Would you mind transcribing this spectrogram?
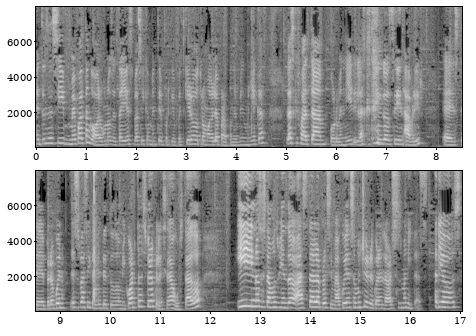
Entonces sí, me faltan como algunos detalles básicamente porque pues quiero otro mueble para poner mis muñecas. Las que faltan por venir y las que tengo sin abrir. Este, pero bueno, eso es básicamente todo mi cuarto. Espero que les haya gustado. Y nos estamos viendo hasta la próxima. Cuídense mucho y recuerden lavar sus manitas. Adiós.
